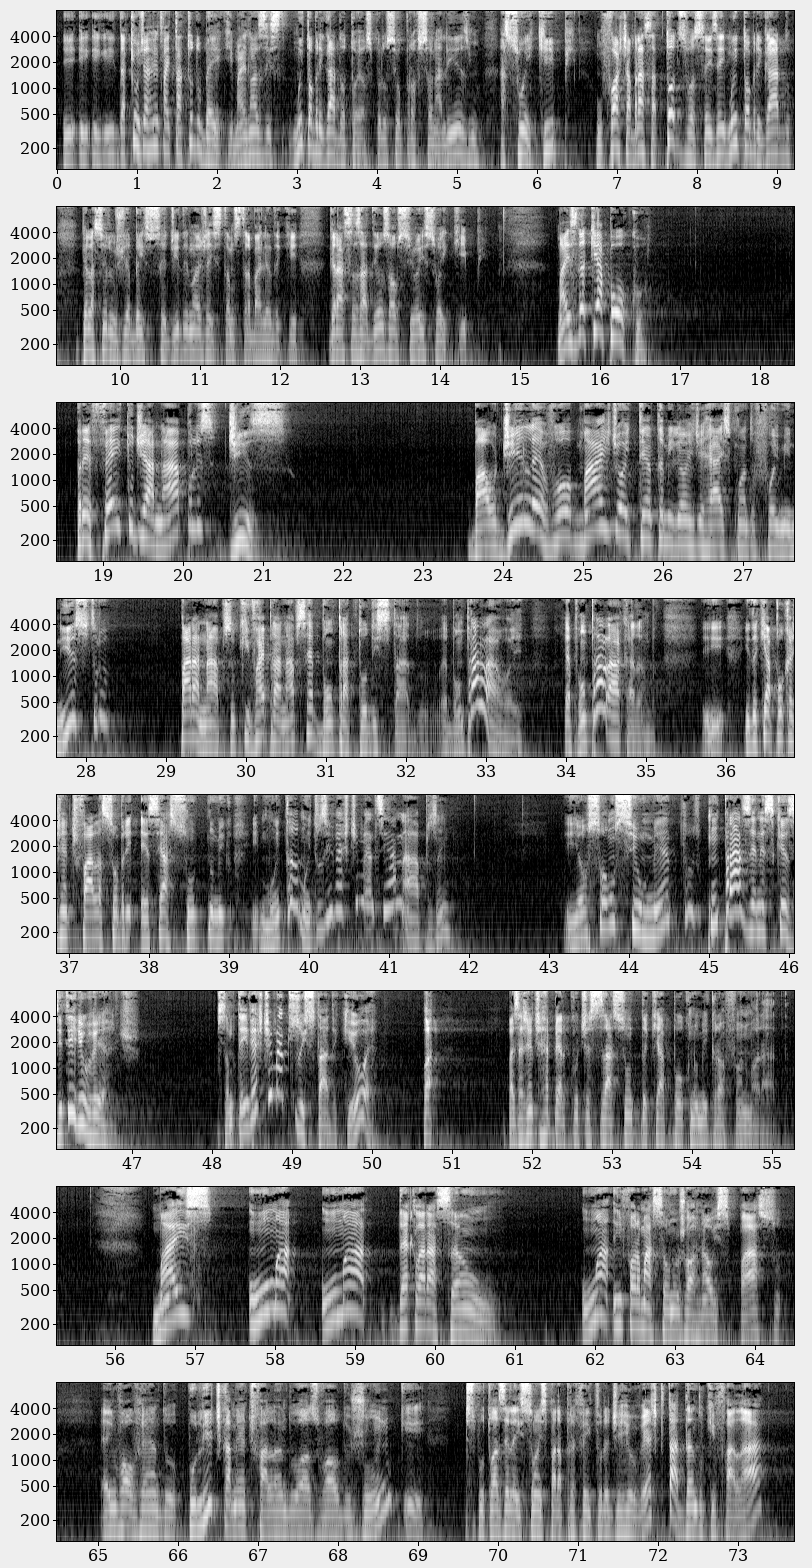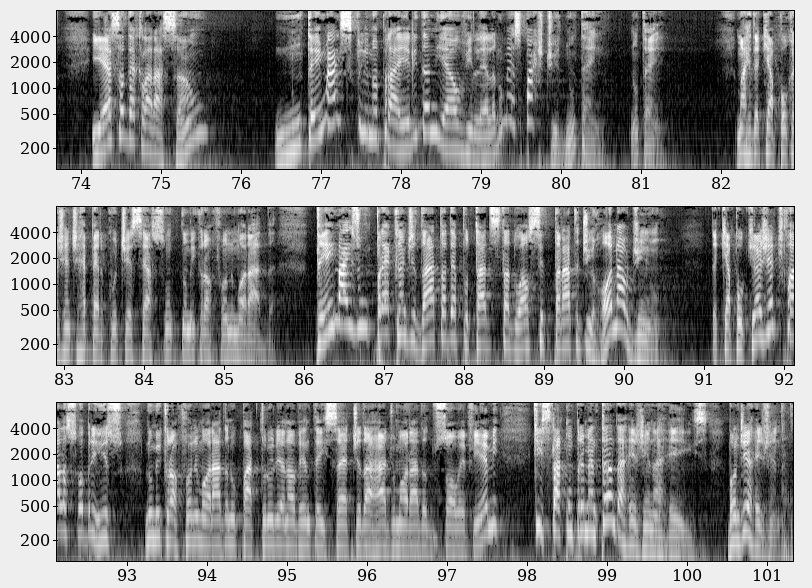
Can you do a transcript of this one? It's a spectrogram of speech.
E, e, e daqui um dia a gente vai estar tudo bem aqui. Mas nós. Muito obrigado, doutor Elcio, pelo seu profissionalismo, a sua equipe. Um forte abraço a todos vocês aí. Muito obrigado pela cirurgia bem sucedida. E nós já estamos trabalhando aqui, graças a Deus, ao senhor e sua equipe. Mas daqui a pouco, prefeito de Anápolis diz Baldi levou mais de 80 milhões de reais quando foi ministro para Anápolis. O que vai para Anápolis é bom para todo estado. É bom para lá, ué. É bom para lá, caramba. E, e, daqui a pouco a gente fala sobre esse assunto no micro. E muita, muitos investimentos em Anápolis, hein? E eu sou um ciumento com prazer nesse quesito. E Rio Verde? Precisamos ter investimentos do Estado aqui, ué. Mas a gente repercute esses assuntos daqui a pouco no microfone morada. Mas uma, uma declaração, uma informação no jornal Espaço é, envolvendo, politicamente falando, o Oswaldo Júnior, que disputou as eleições para a Prefeitura de Rio Verde, que está dando o que falar. E essa declaração não tem mais clima para ele e Daniel Vilela no mesmo partido. Não tem, não tem mas daqui a pouco a gente repercute esse assunto no microfone morada. Tem mais um pré-candidato a deputado estadual, se trata de Ronaldinho. Daqui a pouquinho a gente fala sobre isso no microfone Morada no Patrulha 97 da Rádio Morada do Sol FM, que está cumprimentando a Regina Reis. Bom dia, Regina.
